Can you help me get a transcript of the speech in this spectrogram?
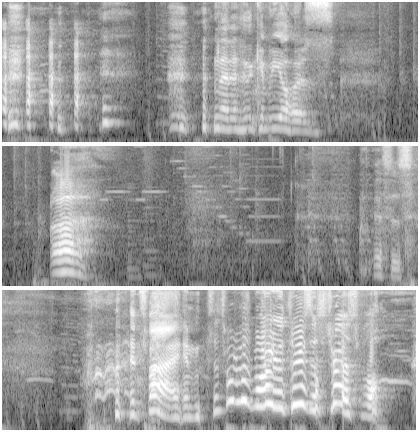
and then it can be yours. Uh, this is. it's fine. Since when was Mario 3 so stressful?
